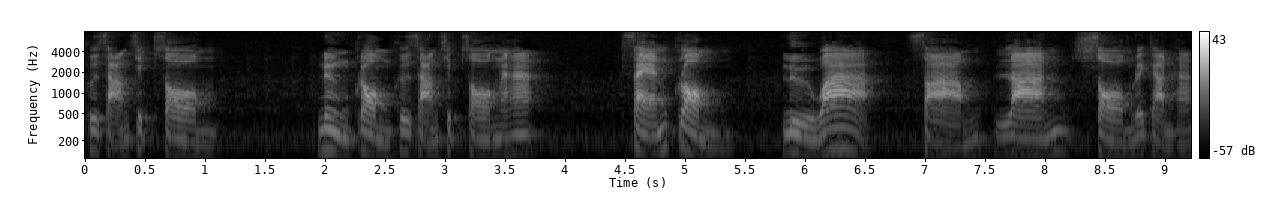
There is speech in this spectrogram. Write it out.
คือสามสิบซองหนึ่งกล่องคือสามสิบซองนะฮะ แสนกล่อง หรือว่าสามล้านซองด้วยกันฮะ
